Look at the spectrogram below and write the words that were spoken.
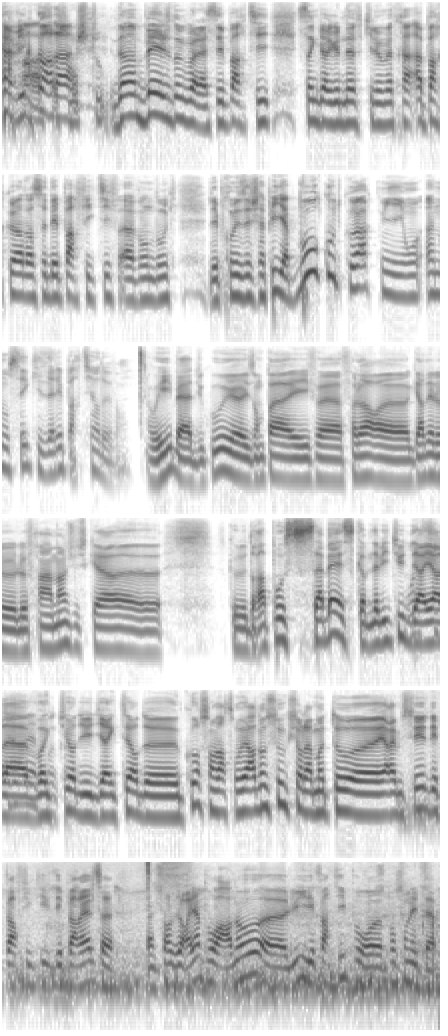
La victoire Ah, ça d'un- change tout. d'un Belge. Donc voilà, c'est parti. 5,9 km à, à parcourir dans ce départ fictif avant donc les premiers échappés. Il y a beaucoup de coureurs qui ont annoncé qu'ils allaient partir devant. Oui, bah, du coup, euh, ils ont pas, il va falloir euh, garder le, le frein à main jusqu'à euh, ce que le drapeau s'abaisse, comme d'habitude, derrière la voiture du directeur de course. On va retrouver Arnaud Souk sur la moto euh, RMC, départ fictif, départ réel. Ça, ça ne change rien pour Arnaud. Euh, lui, il est parti pour, pour son étape.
